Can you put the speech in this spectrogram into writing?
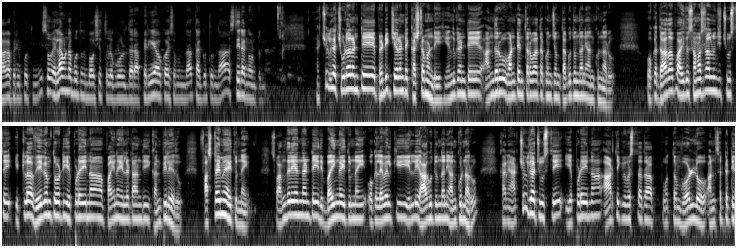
బాగా పెరిగిపోతుంది. సో ఎలా ఉండబోతుంది భవిష్యత్తులో గోల్డ్ ధర? పెరిగే అవకాశం ఉందా? తగ్గుతుందా? స్థిరంగా ఉంటుందా? యాక్చువల్గా చూడాలంటే ప్రెడిక్ట్ చేయాలంటే కష్టం అండి ఎందుకంటే అందరూ వన్ టెన్ తర్వాత కొంచెం తగ్గుతుందని అనుకున్నారు. ఒక దాదాపు ఐదు సంవత్సరాల నుంచి చూస్తే ఇట్లా వేగంతో ఎప్పుడైనా పైన వెళ్ళటానికి కనిపించలేదు ఫస్ట్ టైమే అవుతున్నాయి. సో అందరూ ఏంటంటే ఇది భయంగా అవుతున్నాయి ఒక లెవెల్కి వెళ్ళి ఆగుతుందని అనుకున్నారు. కానీ యాక్చువల్గా చూస్తే ఎప్పుడైనా ఆర్థిక వ్యవస్థ మొత్తం వరల్డ్లో అన్సర్టటీ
